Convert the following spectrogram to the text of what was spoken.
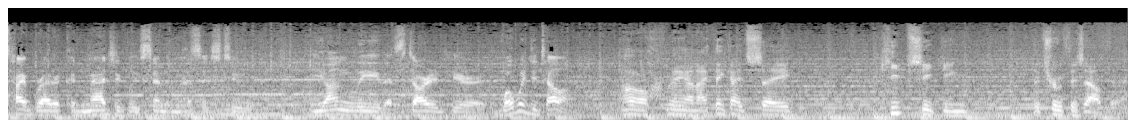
typewriter could magically send a message to young Lee that started here, what would you tell him? Oh, man, I think I'd say keep seeking. The truth is out there.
